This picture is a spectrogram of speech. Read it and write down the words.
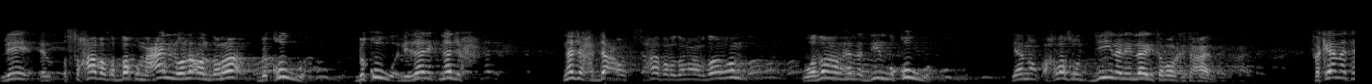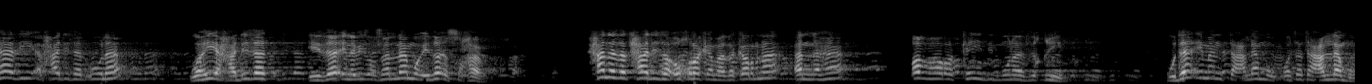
ليه؟ الصحابة طبقوا معاني الولاء والبراء بقوة بقوة لذلك نجح. نجحت دعوة الصحابة رضي الله عنهم وظهر هذا الدين بقوة لأنهم أخلصوا الدين لله تبارك وتعالى. فكانت هذه الحادثة الأولى وهي حادثة إيذاء النبي صلى الله عليه وسلم وإيذاء الصحابة. حدثت حادثة أخرى كما ذكرنا أنها أظهرت كيد المنافقين. ودائما تعلموا وتتعلموا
